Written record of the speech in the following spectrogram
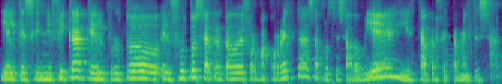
y el que significa que el fruto, el fruto se ha tratado de forma correcta, se ha procesado bien y está perfectamente sano.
